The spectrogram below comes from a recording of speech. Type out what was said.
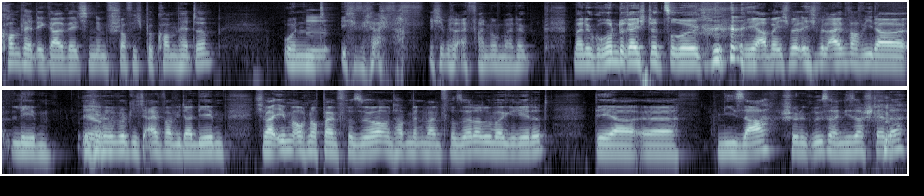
komplett egal, welchen Impfstoff ich bekommen hätte. Und mhm. ich will einfach, ich will einfach nur meine, meine Grundrechte zurück. nee, aber ich will, ich will einfach wieder leben. Ich ja. will wirklich einfach wieder leben. Ich war eben auch noch beim Friseur und habe mit meinem Friseur darüber geredet. Der äh, Nisa, schöne Grüße an dieser Stelle.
